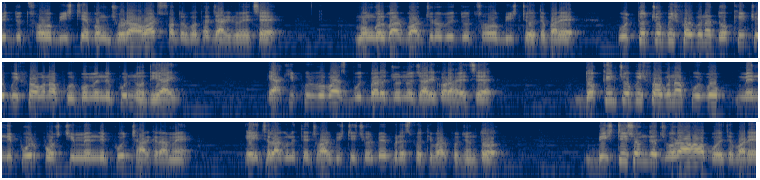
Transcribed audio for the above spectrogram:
বিদ্যুৎ সহ বৃষ্টি এবং ঝোড়ো হওয়ার সতর্কতা জারি রয়েছে। মঙ্গলবার বজ্র বিদ্যুৎ সহ বৃষ্টি হতে পারে। উত্তর চব্বিশ পরগনা, দক্ষিণ চব্বিশ পরগনা, পূর্ব মেদিনীপুর, নদিয়ায়। একই পূর্বাভাস বুধবারের জন্য জারি করা হয়েছে। দক্ষিণ চব্বিশ পরগনা, পূর্ব মেদিনীপুর, পশ্চিম মেদিনীপুর, ঝাড়গ্রামে। এই জেলাগুলিতে ঝড় বৃষ্টি চলবে বৃহস্পতিবার পর্যন্ত। বৃষ্টির সঙ্গে ঝোড়া হওয়া বইতে পারে।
